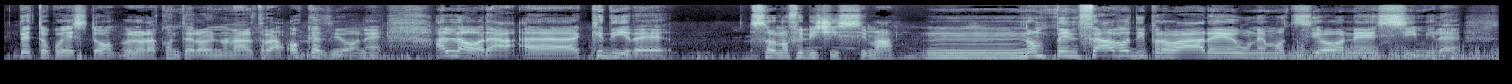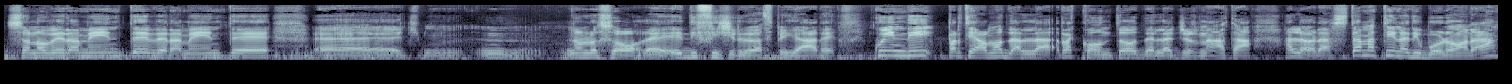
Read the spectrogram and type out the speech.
Detto questo, ve lo racconterò in un'altra occasione. Allora, eh, che dire? Sono felicissima, mm, non pensavo di provare un'emozione simile, sono veramente, veramente, eh, mm, non lo so, è difficile da spiegare. Quindi partiamo dal racconto della giornata. Allora, stamattina di buon'ora,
